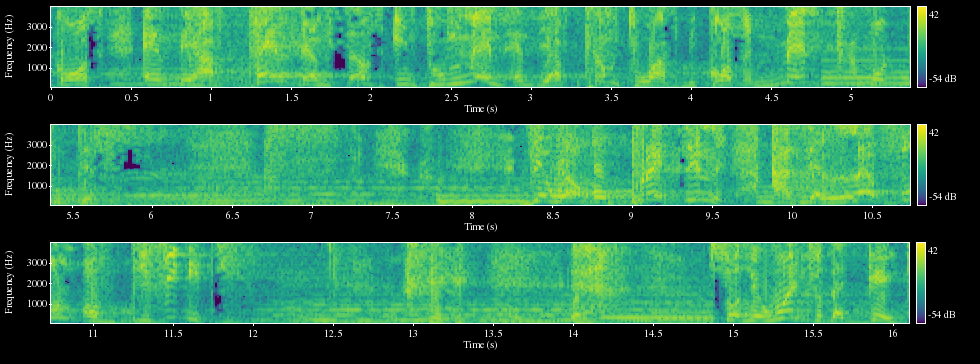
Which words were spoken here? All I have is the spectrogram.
gods and they have turned themselves into men and they have come to us because men cannot do this. They were operating at the level of divinity. Yeah. So they went to the gate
